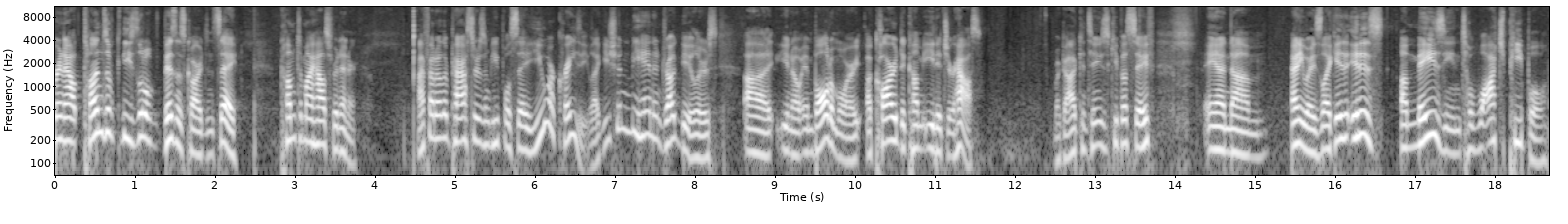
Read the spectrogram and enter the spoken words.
print out tons of these little business cards and say, come to my house for dinner. I've had other pastors and people say, you are crazy. Like, you shouldn't be handing drug dealers, uh, you know, in Baltimore a card to come eat at your house. But God continues to keep us safe. And, um, anyways, like, it, it is amazing to watch people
